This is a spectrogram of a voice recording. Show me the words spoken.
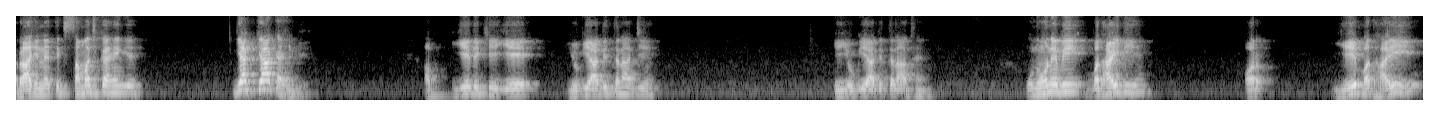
राजनीतिक समझ कहेंगे? या क्या कहेंगे? अब ये देखिए, ये योगी आदित्यनाथ जी ये योगी आदित्यनाथ हैं। उन्होंने भी बधाई दी है। और ये बधाई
